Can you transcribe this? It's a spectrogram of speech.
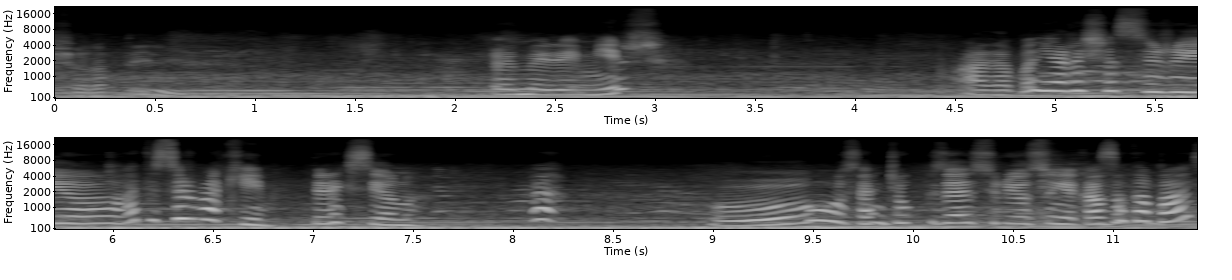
şarap değil mi? Ömer Emir araba yarışı sürüyor. Hadi sür bakayım direksiyonu. Heh. Oo, sen çok güzel sürüyorsun ya. Gaza da bas.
